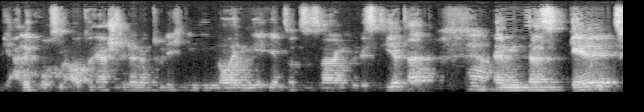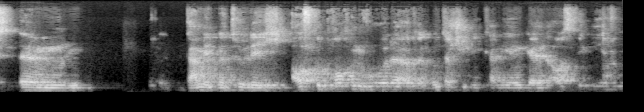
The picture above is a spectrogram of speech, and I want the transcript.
wie alle großen Autohersteller natürlich in die neuen Medien sozusagen investiert hat Ja. ähm, das Geld ähm, damit natürlich aufgebrochen wurde, also in unterschiedlichen Kanälen Geld ausgegeben,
